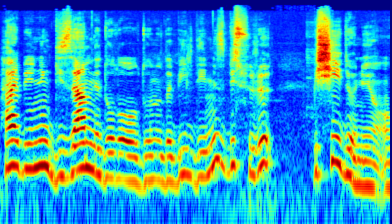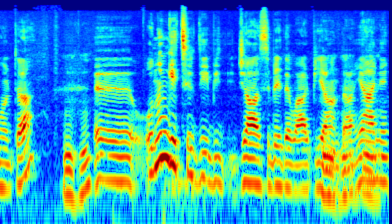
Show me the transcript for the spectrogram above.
her birinin gizemle dolu olduğunu da bildiğimiz bir sürü bir şey dönüyor orada. Hı hı. Ee, onun getirdiği bir cazibe de var bir yandan. Hı hı. Yani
